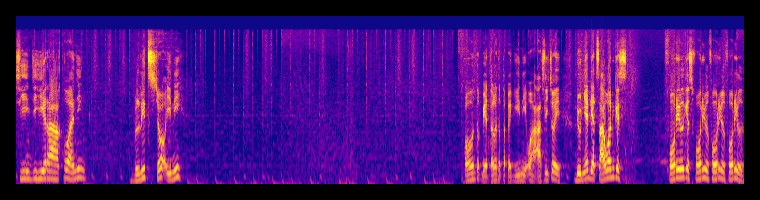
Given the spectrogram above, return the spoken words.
Shinji Hirako anjing. Blitz cok ini. Oh untuk battle tetap kayak gini. Wah asli coy. Dunia di atas awan guys. For real guys, for real, for real, for real.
